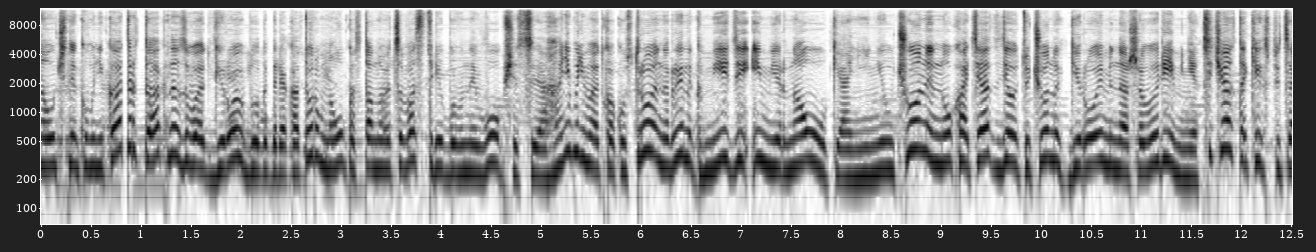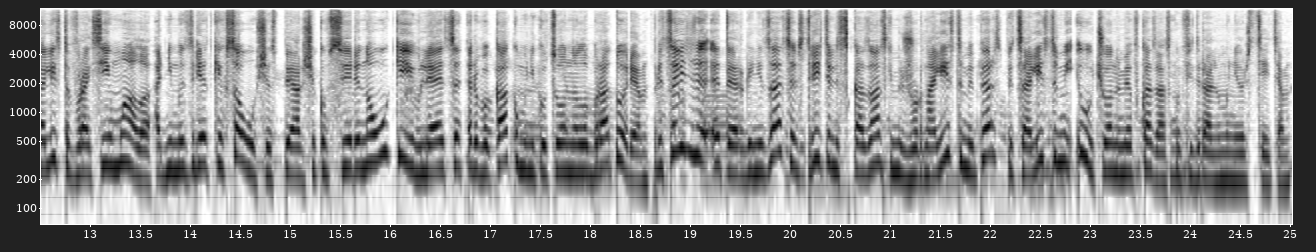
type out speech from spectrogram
Научный коммуникатор – так называют героев, благодаря которым наука становится востребованной в обществе. Они понимают, как устроен рынок медиа и мир науки. Они не ученые, но хотят сделать ученых героями нашего времени. Сейчас таких специалистов в России мало. Одним из редких сообществ пиарщиков в сфере науки является РВК «Коммуникационная лаборатория». Представители этой организации встретились с казанскими журналистами, пиар-специалистами и учеными в Казанском федеральном университете.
